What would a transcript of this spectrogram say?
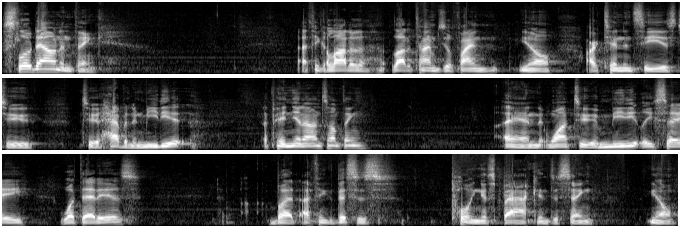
Slow down and think. I think a lot of a lot of times you'll find, you know, our tendency is to to have an immediate opinion on something and want to immediately say what that is. But I think this is pulling us back into saying, you know,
